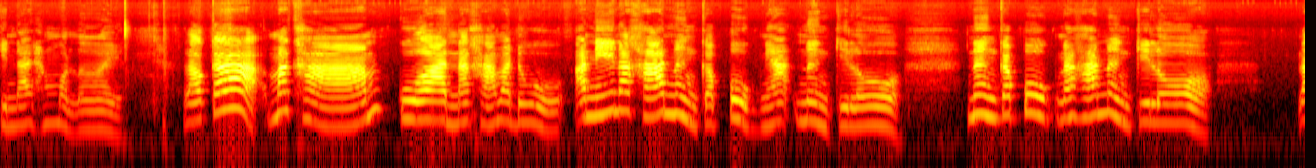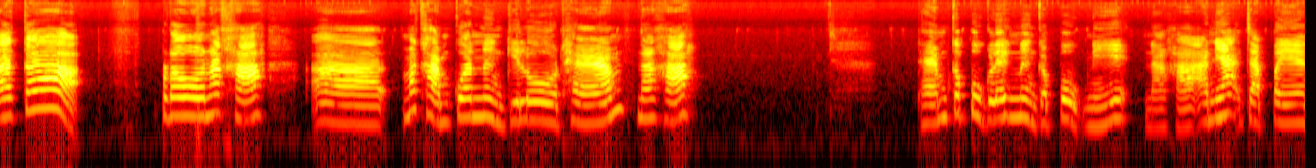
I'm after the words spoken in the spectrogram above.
กินได้ทั้งหมดเลย แล้วก็มะขามกวนนะคะมาดู อันนี้นะคะ 1 กระปุกเนี้ย1กิโล1 กระปุกนะคะ 1 กิโล แล้วก็โปรนะคะ มะขามกวน 1 กิโลแถมนะคะ แถมกระปุกเล็กหนึ่งกระปุกนี้นะคะ อันเนี้ยจะเป็น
